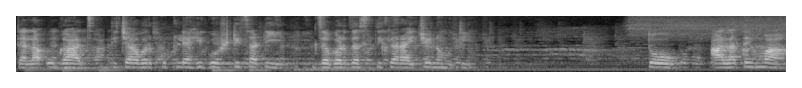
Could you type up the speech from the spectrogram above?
त्याला उगाच तिच्यावर कुठल्याही गोष्टीसाठी जबरदस्ती करायची नव्हती. तो आला तेव्हा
